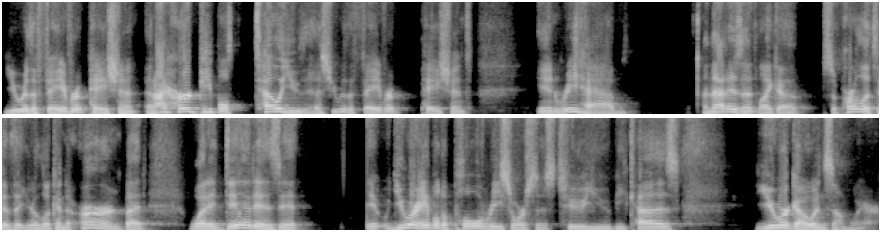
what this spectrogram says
You were the favorite patient. And I heard people tell you this. You were the favorite patient in rehab. And that isn't like a superlative that you're looking to earn but what it did is it it you were able to pull resources to you because you were going somewhere.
